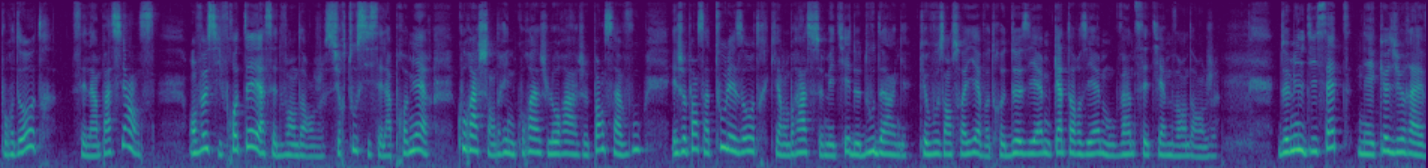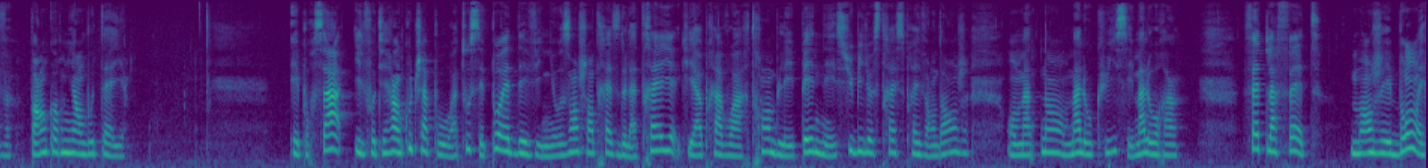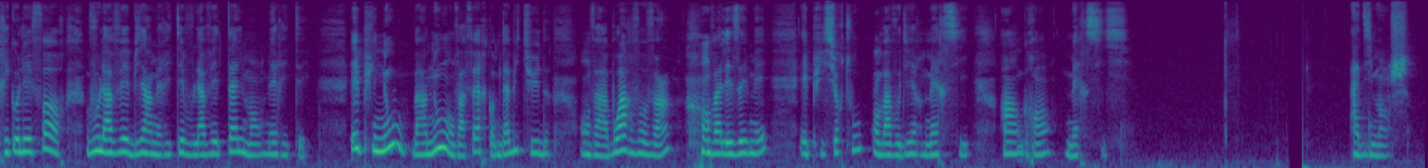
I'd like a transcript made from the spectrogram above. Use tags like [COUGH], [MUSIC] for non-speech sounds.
Pour d'autres, c'est l'impatience. On veut s'y frotter à cette vendange, surtout si c'est la première. Courage Sandrine, courage Laura, je pense à vous et je pense à tous les autres qui embrassent ce métier de doudingue, que vous en soyez à votre deuxième, quatorzième ou vingt-septième vendange. 2017 n'est que du rêve, pas encore mis en bouteille. Et pour ça, il faut tirer un coup de chapeau à tous ces poètes des vignes, aux enchantresses de la treille qui, après avoir tremblé, peiné, subi le stress pré-vendange, ont maintenant mal aux cuisses et mal aux reins. Faites la fête, mangez bon et rigolez fort, vous l'avez bien mérité, vous l'avez tellement mérité. Et puis nous, ben nous, on va faire comme d'habitude. On va boire vos vins, [LAUGHS] on va les aimer, et puis surtout, on va vous dire merci, un grand merci. À dimanche.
